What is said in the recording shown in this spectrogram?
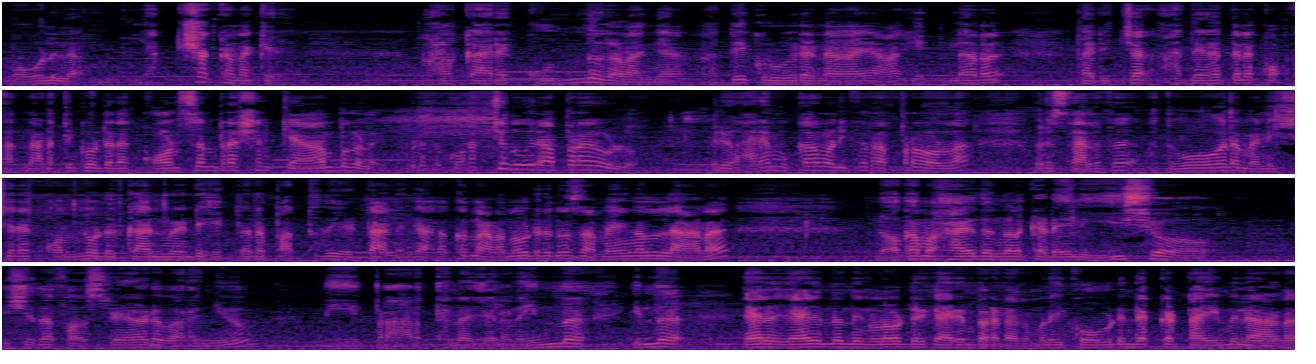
മുകളിൽ ലക്ഷക്കണക്കിന് ആൾക്കാരെ കൊന്നുകളഞ്ഞ അതിക്രൂരനായ ആ ഹിറ്റ്ലർ ഭരിച്ച അദ്ദേഹത്തിനെ നടത്തിക്കൊണ്ടിരുന്ന കോൺസെൻട്രേഷൻ ക്യാമ്പുകൾ ഇവിടുന്ന് കുറച്ച് ദൂരം അപ്പുറമേ ഉള്ളൂ. ഒരു അരമുക്കാൽ മണിക്കൂർ അപ്പുറമുള്ള ഒരു സ്ഥലത്ത് അതുപോലെ മനുഷ്യരെ കൊന്നൊടുക്കാൻ വേണ്ടി ഹിറ്റ്ലർ പദ്ധതി ഇട്ട അല്ലെങ്കിൽ അതൊക്കെ നടന്നുകൊണ്ടിരുന്ന സമയങ്ങളിലാണ് ലോകമഹായുധങ്ങൾക്കിടയിൽ ഈശോ വിശുദ്ധ ഫസ്റ്റിനോട് പറഞ്ഞു നീ പ്രാർത്ഥന ചെല്ലണം ഇന്ന് ഇന്ന് ഞാൻ ഞാൻ ഇന്ന് നിങ്ങളോടൊരു കാര്യം പറയട്ടെ. നമ്മൾ ഈ കോവിഡിന്റെ ഒക്കെ ടൈമിലാണ്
